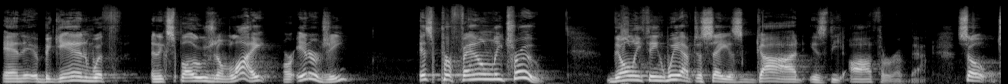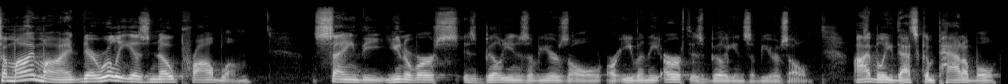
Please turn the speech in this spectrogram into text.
and it began with an explosion of light or energy, is profoundly true. The only thing we have to say is God is the author of that. So, to my mind, there really is no problem saying the universe is billions of years old or even the earth is billions of years old. I believe that's compatible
